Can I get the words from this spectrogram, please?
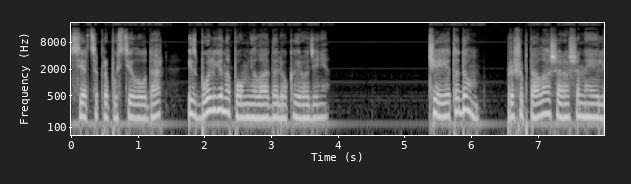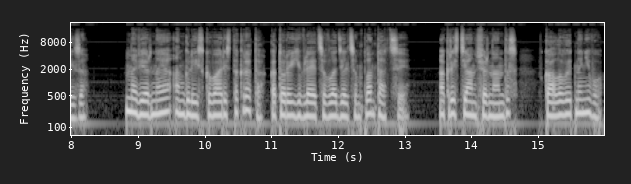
Сердце пропустило удар и с болью напомнило о далекой родине. «Чей это дом?» — прошептала ошарашенная Элиза. «Наверное, английского аристократа, который является владельцем плантации. А Кристиан Фернандес — вкалывает на него.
